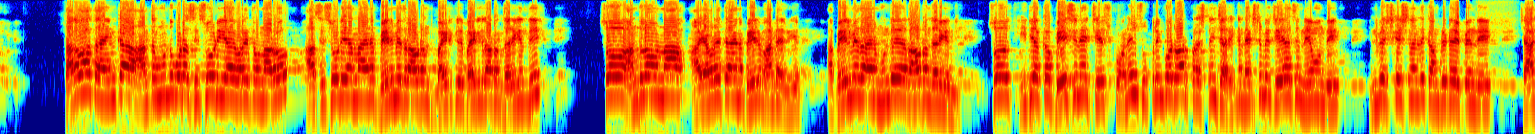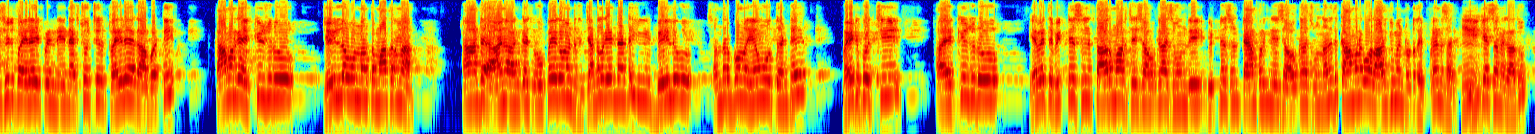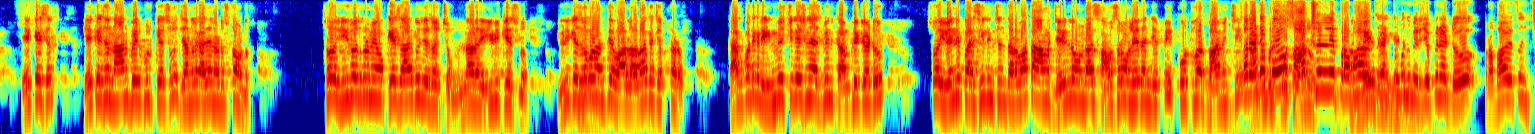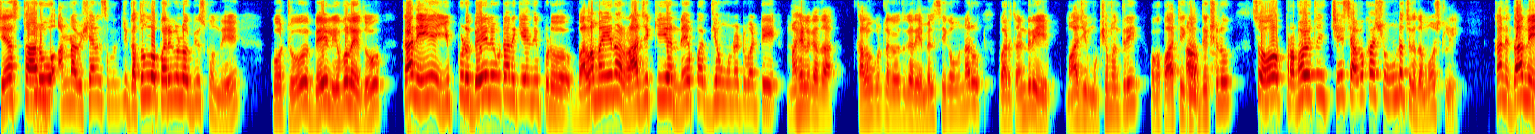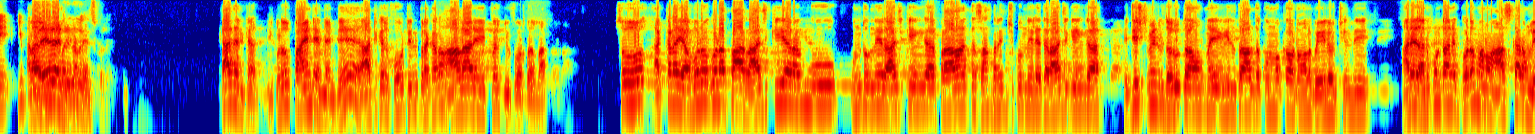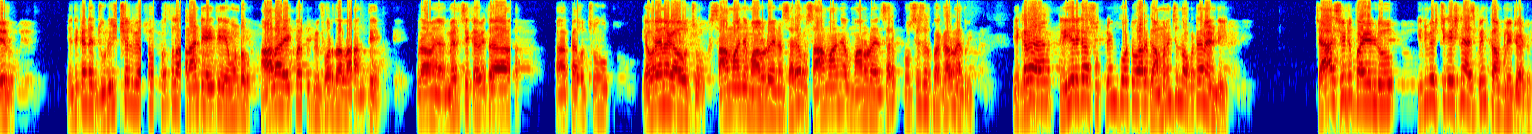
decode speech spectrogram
తర్వాత ఇంకా అంతకుముందు కూడా సిసోడియా ఎవరైతే ఉన్నారో ఆ సిసోడియా అన్న ఆయన బెయిల్ మీద రావడం బయటికి బయటికి రావడం జరిగింది. సో అందులో ఉన్న ఆ ఎవరైతే ఆయన బెయిల్ అంటే ఆ బెయిల్ మీద ఆయన ముందే రావడం జరిగింది. సో ఇది యొక్క బేసినే చేసుకొని సుప్రీంకోర్టు వారు ప్రశ్నించారు. ఇంకా నెక్స్ట్ మీరు చేయాల్సింది ఏముంది? ఇన్వెస్టిగేషన్ అనేది కంప్లీట్ అయిపోయింది. ఛార్జ్ షీట్ ఫైల్ అయిపోయింది. నెక్స్ట్ వచ్చే ట్రైలే కాబట్టి కామన్గా అక్యూజ్డ్ జైల్లో ఉన్నంత మాత్రాన అంటే ఆయన ఇంకా ఉపయోగం ఉంటుంది జనరల్గా ఏంటంటే ఈ బెయిల్ సందర్భంలో ఏమవుతుందంటే బయటకు వచ్చి ఆ అక్యూజ్డ్ ఏవైతే విట్నెస్ని తారుమారు చేసే అవకాశం ఉంది విట్నెస్ని ట్యాంపరింగ్ చేసే అవకాశం ఉంది అనేది కామన్గా వాళ్ళ ఆర్గ్యుమెంట్ ఉంటుంది. ఎప్పుడైనా సరే. ఈ Hmm. కేసు అని కాదు. ఏ కేసు ఏ కేసు నాన్ బెయిలబుల్ కేసులో జనరల్గా అదే నడుస్తూ ఉంటుంది. సో ఈ రోజు కూడా మేము ఒక కేసు ఆర్గ్యూ చేసి వచ్చాం. నిన్న ఈడీ కేసులో ఈడీ కేసులో కూడా అంతే వాళ్ళు అలాగే చెప్తారు. కాకపోతే ఇక్కడ investigation has been completed so ఇవన్నీ పరిశీలించిన తర్వాత ఆమె జైల్లో ఉండాల్సిన అవసరం లేదని చెప్పి కోర్టు వారు భావించి సాక్షుల్ని ప్రభావితం మీరు చెప్పినట్టు ప్రభావితం చేస్తారు అన్న విషయానికి సంబంధించి గతంలో పరిగణలోకి తీసుకుంది. కోర్టు బెయిల్ ఇవ్వలేదు. కానీ ఇప్పుడు బెయిల్ ఇవ్వడానికి ఏంది? ఇప్పుడు బలమైన రాజకీయ నేపథ్యం ఉన్నటువంటి మహిళ కదా. కల్వకుంట్ల కవిత గారు ఎమ్మెల్సీగా ఉన్నారు. వారి తండ్రి మాజీ ముఖ్యమంత్రి ఒక పార్టీకి. అధ్యక్షులు. సో ప్రభావితం చేసే అవకాశం ఉండొచ్చు కదా మోస్ట్లీ. కానీ దాన్ని ఇప్పుడు. తీసుకోలేదు? కాదండి కాదు ఇప్పుడు పాయింట్ ఏంటంటే ఆర్టికల్ ఫోర్టీన్ ప్రకారం all are equal before the law. So అక్కడ ఎవరో కూడా రాజకీయ రంగు ఉంటుంది. రాజకీయంగా ప్రాధాన్యత సంతరించుకుంది లేదా రాజకీయంగా అడ్జస్ట్మెంట్లు జరుగుతా ఉన్నాయి వీళ్ళతో వాళ్ళతో కుమ్మక్క అవడం వల్ల బెయిల్ వచ్చింది అనేది అనుకుంటానికి కూడా మనం ఆస్కారం లేదు. ఎందుకంటే జుడిషియల్ వ్యవస్థలో అలాంటివి అయితే ఏముండవు all are equal before the law అంతే. ఇప్పుడు ఎమ్మెల్సీ కవిత కావచ్చు ఎవరైనా కావచ్చు సామాన్య మానవుడైనా సరే ఒక సామాన్య మానవుడైనా సరే ప్రొసీజర్ ప్రకారం వెళ్తుంది ఇక్కడ క్లియర్గా సుప్రీంకోర్టు వారు గమనించింది ఒకటేనండి. Charge sheet filed investigation has been completed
